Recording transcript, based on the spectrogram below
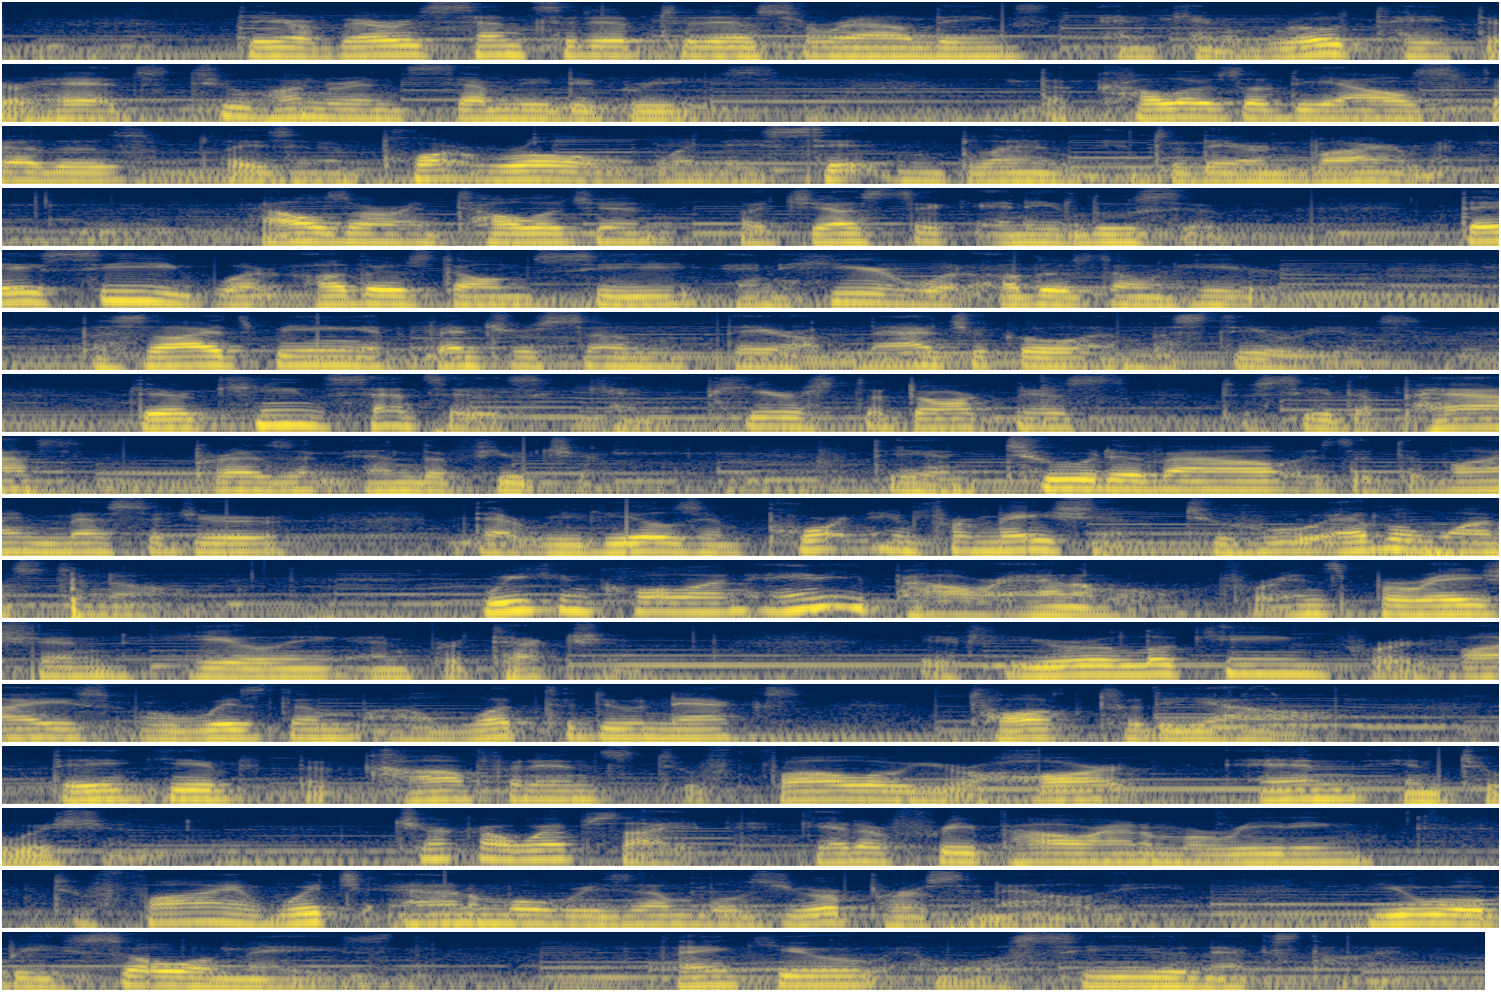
They are very sensitive to their surroundings and can rotate their heads 270 degrees. The colors of the owl's feathers plays an important role when they sit and blend into their environment. Owls are intelligent, majestic, and elusive. They see what others don't see and hear what others don't hear. Besides being adventuresome, they are magical and mysterious. Their keen senses can pierce the darkness to see the past, present, and the future. The intuitive owl is a divine messenger that reveals important information to whoever wants to know we can call on any power animal for inspiration, healing, and protection. If you're looking for advice or wisdom on what to do next, talk to the owl. They give the confidence to follow your heart and intuition. Check our website and get a free power animal reading to find which animal resembles your personality. You will be so amazed. Thank you, and we'll see you next time.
